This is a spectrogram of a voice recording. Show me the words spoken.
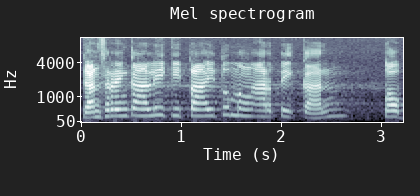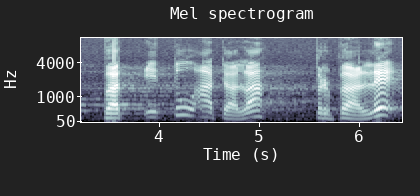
Dan sering kali kita itu mengartikan tobat itu adalah berbalik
